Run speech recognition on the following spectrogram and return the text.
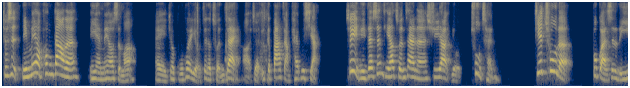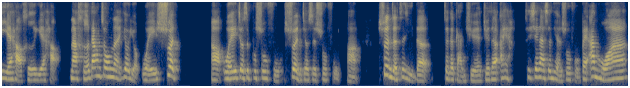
就是你没有碰到呢，你也没有什么，哎，就不会有这个存在啊，就一个巴掌拍不响。所以你的身体要存在呢，需要有促成接触了，不管是离也好，合也好，那合当中呢又有为顺啊，违就是不舒服，顺就是舒服啊，顺着自己的这个感觉，觉得哎呀，这现在身体很舒服，被按摩啊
